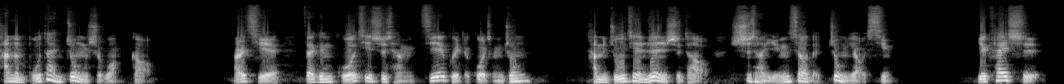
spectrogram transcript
他们不但重视广告，而且在跟国际市场接轨的过程中，他们逐渐认识到市场营销的重要性，也开始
